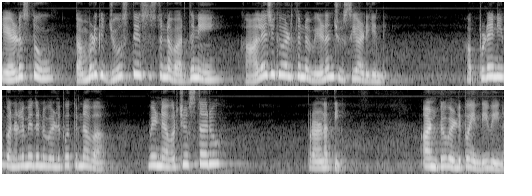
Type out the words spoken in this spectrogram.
ఏడుస్తూ తమ్ముడికి జ్యూస్ తీసిస్తున్న వర్ధని కాలేజీకి వెళుతున్న వీణను చూసి అడిగింది. అప్పుడే నీ పనుల మీద నువ్వు వెళ్ళిపోతున్నావా? వీణ్ణెవరు చూస్తారు? ప్రణతి అంటూ వెళ్ళిపోయింది వీణ.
